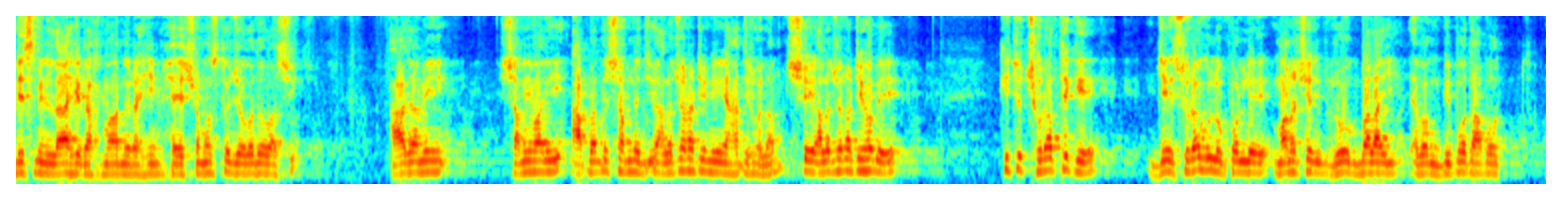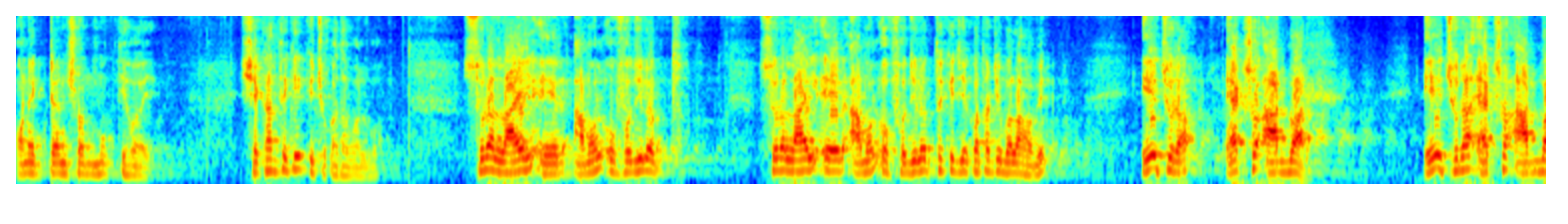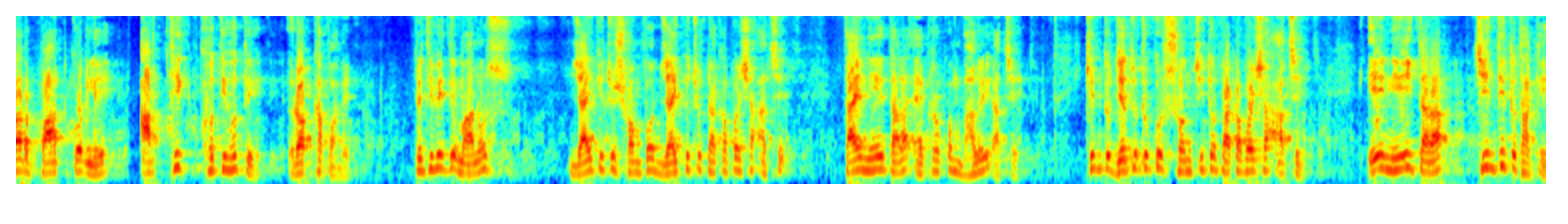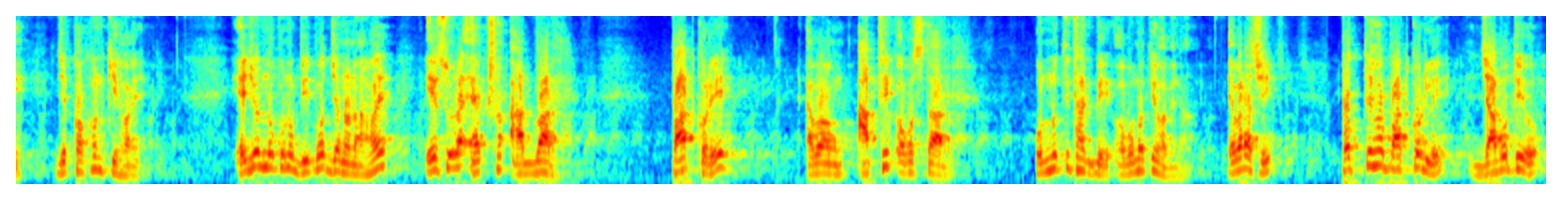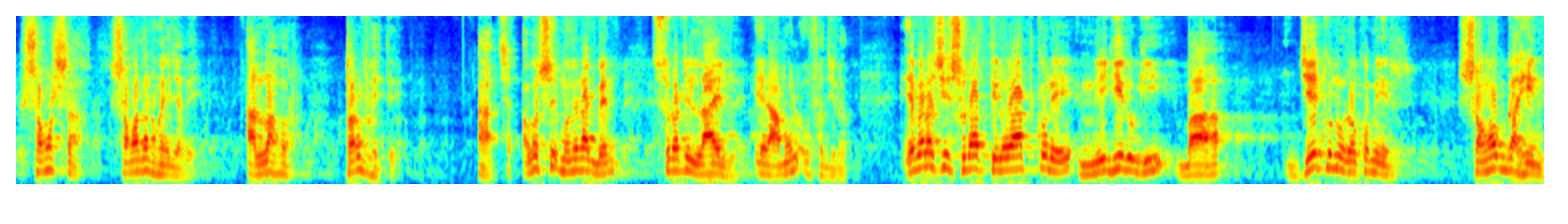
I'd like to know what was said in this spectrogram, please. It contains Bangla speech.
বিসমিল্লাহ রহমান রহিম। হে সমস্ত জগতবাসী আজ আমি শামীম আলী আপনাদের সামনে যে আলোচনাটি নিয়ে হাজির হলাম, সেই আলোচনাটি হবে কিছু ছুরা থেকে যে সুরাগুলো পড়লে মানুষের রোগ বালাই এবং বিপদ আপদ, অনেক টেনশন, মুক্তি হয়, সেখান থেকে কিছু কথা বলব। সুরা লাইল এর আমল ও ফজিলত সুরা লাইল এর আমল ও ফজিলত থেকে যে কথাটি বলা হবে, এ চূড়া একশো বার এই চূড়া একশো বার পাঠ করলে আর্থিক ক্ষতি হতে রক্ষা পাবেন। পৃথিবীতে মানুষ যাই কিছু সম্পদ, যাই কিছু টাকা পয়সা আছে, তাই নিয়ে তারা একরকম ভালোই আছে। কিন্তু যেতটুকু সঞ্চিত টাকা পয়সা আছে এই নিয়েই তারা চিন্তিত থাকে যে কখন কি হয়। এই জন্য কোনো বিপদ যেন না হয়, এ সুরা একশো বার পাঠ করে এবং আর্থিক অবস্থার উন্নতি থাকবে, অবনতি হবে না। এবার আসি প্রত্যেহ পাঠ করলে যাবতীয় সমস্যা সমাধান হয়ে যাবে, আল্লাহর তরফ হইতে। আচ্ছা অবশ্যই মনে রাখবেন, সুরাটি লাইল এর আমল ও ফজিলত। এবার আসি সুরাত তিলওয়াত করে মৃগী রুগী বা যে কোনো রকমের সংজ্ঞাহীন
